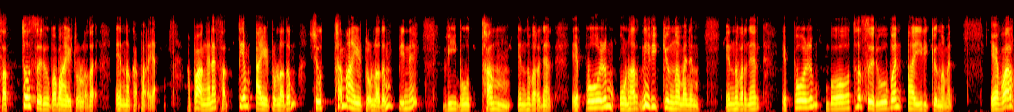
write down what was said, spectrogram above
സത്വസ്വരൂപമായിട്ടുള്ളത് എന്നൊക്കെ പറയാം. അപ്പൊ അങ്ങനെ സത്യം ആയിട്ടുള്ളതും ശുദ്ധമായിട്ടുള്ളതും പിന്നെ വിബുദ്ധം എന്ന് പറഞ്ഞാൽ എപ്പോഴും ഉണർന്നിരിക്കുന്നവനും എന്ന് പറഞ്ഞാൽ എപ്പോഴും ബോധസ്വരൂപൻ ആയിരിക്കുന്നവൻ. എവർ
